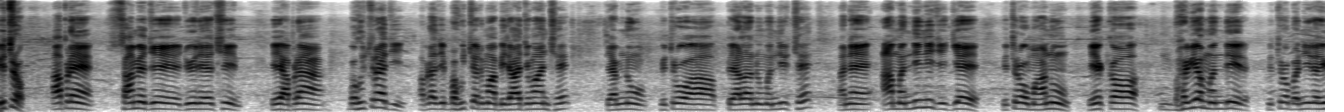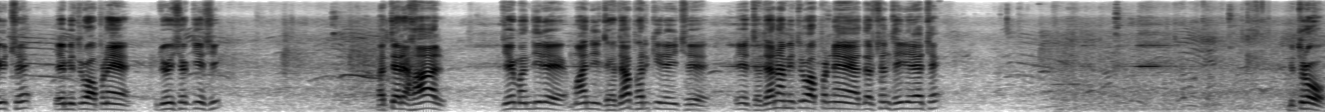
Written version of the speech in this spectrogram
મિત્રો, આપણે સામે જે જોઈ રહ્યા છીએ, એ આપણા બહુચરાજી, આપણા જે બહુચરમાં બિરાજમાન છે. તેમનું, મિત્રો, આ પ્યાલાનું મંદિર છે અને આ મંદિરની જગ્યાએ, મિત્રો, માનું એક ભવ્ય મંદિર, મિત્રો, બની રહ્યું છે. એ, મિત્રો, આપણે જોઈ શકીએ છીએ. અત્યારે હાલ, જે મંદિરે માની ધજા ફરકી રહી છે, એ ધજાના મિત્રો આપણને દર્શન થઈ રહ્યા છે. મિત્રો,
